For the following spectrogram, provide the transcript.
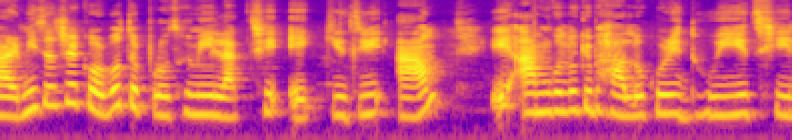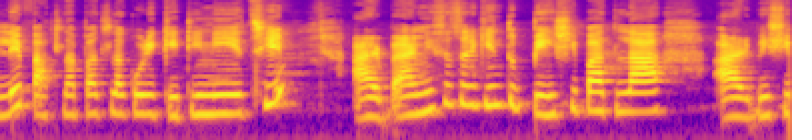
বার্মিস আচার করব, তো প্রথমেই লাগছে এক কেজি আম। এই আমগুলোকে ভালো করে ধুইয়ে ছিলে, পাতলা পাতলা করে কেটে নিয়েছি। আর বার্মিস আচার কিন্তু বেশি পাতলা আর বেশি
